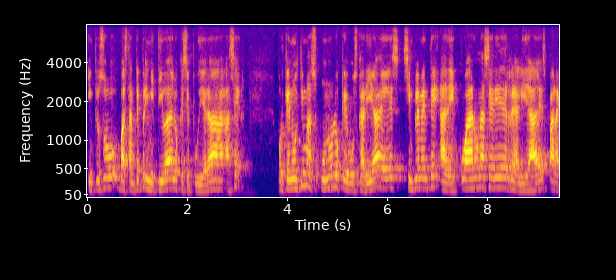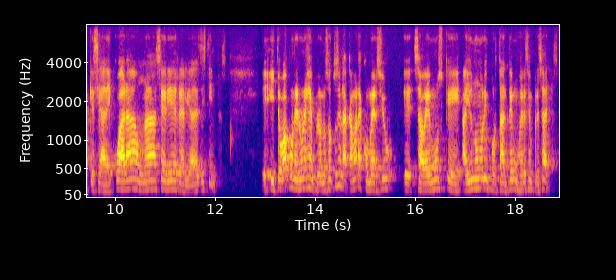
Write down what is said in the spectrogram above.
incluso bastante primitiva de lo que se pudiera hacer porque en últimas uno lo que buscaría es simplemente adecuar una serie de realidades para que se adecuara a una serie de realidades distintas. Eh, y te voy a poner un ejemplo. Nosotros en la Cámara de Comercio eh, sabemos que hay un número importante de mujeres empresarias.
